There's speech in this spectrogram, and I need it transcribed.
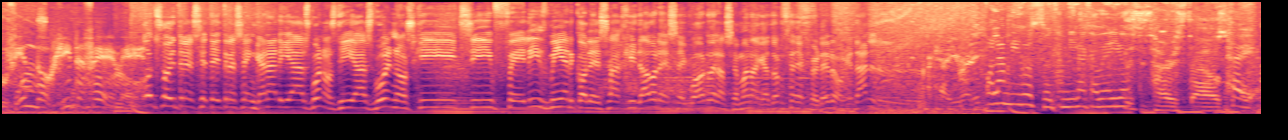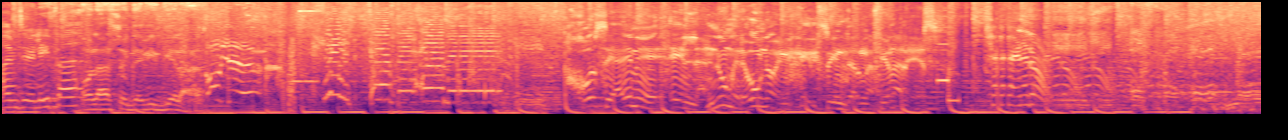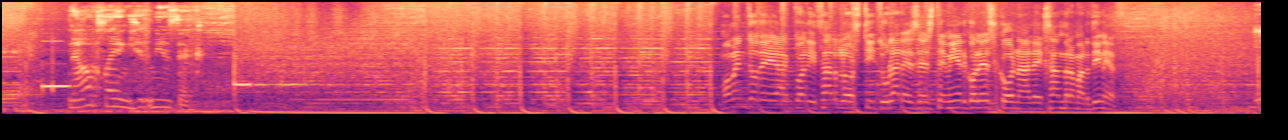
Reproduciendo Hit FM. 8 y 3, 7 y 3 en Canarias. Buenos días, buenos hits y feliz miércoles, agitadores. Ecuador de la semana 14 de febrero. ¿Qué tal? Hola amigos, soy Camila Cabello. This is Harry Styles. Hey, I'm Dua Lipa. Hola, soy David Guetta. ¡Oh, yeah! Hit FM. José A.M. en la número uno en hits internacionales. Turn it on. Now playing hit music. Momento de actualizar los titulares de este miércoles con Alejandra Martínez.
